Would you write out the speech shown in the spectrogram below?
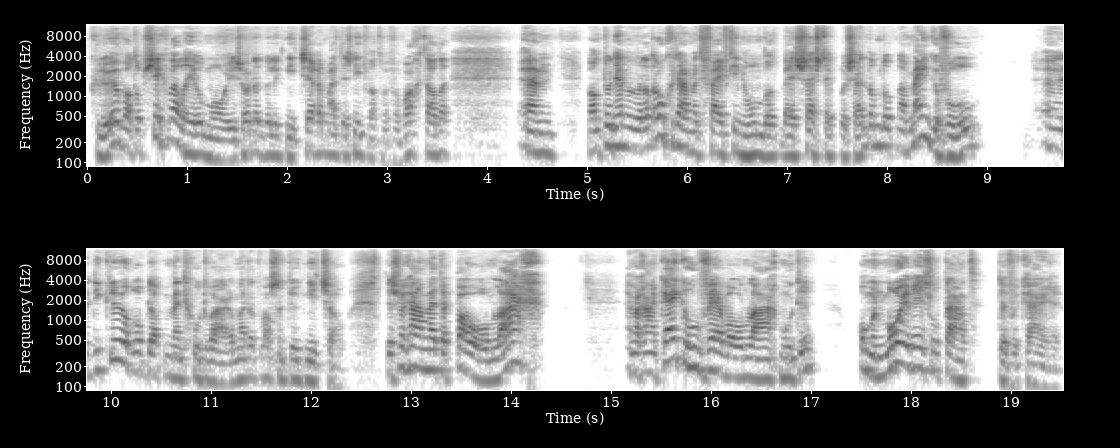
kleur. Wat op zich wel heel mooi is hoor, dat wil ik niet zeggen, maar het is niet wat we verwacht hadden. Um, want toen hebben we dat ook gedaan met 1500 bij 60%, omdat naar mijn gevoel uh, die kleuren op dat moment goed waren. Maar dat was natuurlijk niet zo. Dus we gaan met de power omlaag. En we gaan kijken hoe ver we omlaag moeten om een mooi resultaat te verkrijgen.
